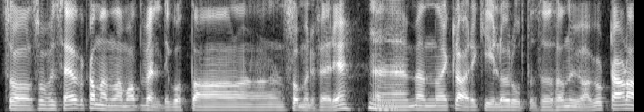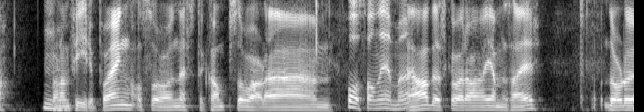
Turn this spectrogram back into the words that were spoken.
så, så får vi se. Det kan hende de har hatt veldig godt av sommerferie. Eh, men klarer Kiel å rote seg en uavgjort der, da. Så har de fire poeng, og så neste kamp så var det Åsane hjemme. Ja, det skal være hjemmeseier. Da er du,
